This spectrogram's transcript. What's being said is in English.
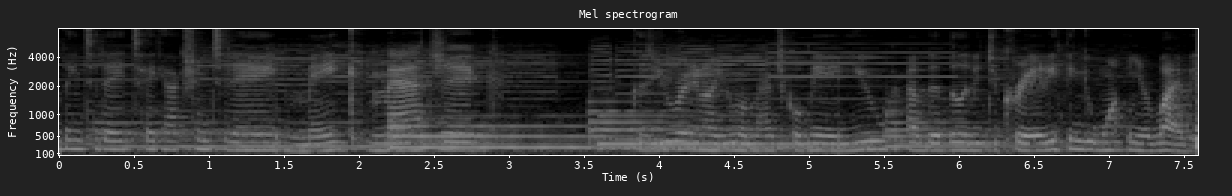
something today, take action today, make magic. Because you already know you're a magical being. You have the ability to create anything you want in your life.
